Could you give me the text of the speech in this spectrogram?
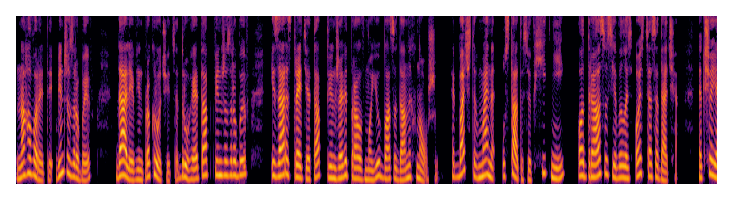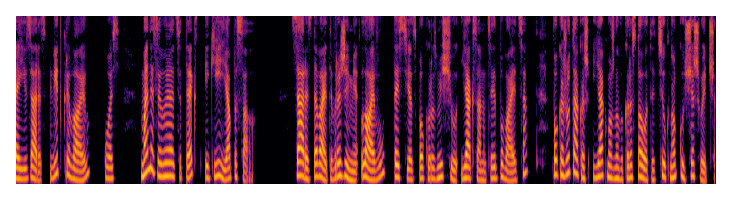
наговорити він же зробив. Далі він прокручується, другий етап він вже зробив, і зараз третій етап він вже відправив в мою базу даних Notion. Як бачите, в мене у статусі вхідній одразу з'явилась ось ця задача. Якщо я її зараз відкриваю, ось, в мене з'являється текст, який я писала. Зараз давайте в режимі лайву, десь я збоку розміщу, як саме це відбувається. Покажу також, як можна використовувати цю кнопку ще швидше.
